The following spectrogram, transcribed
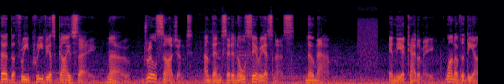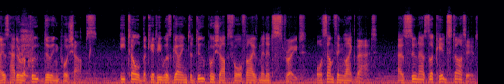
Heard the three previous guys say, no, drill sergeant, and then said in all seriousness, no ma'am. In the academy, one of the DIs had a recruit doing push-ups. He told the kid he was going to do push-ups for 5 minutes straight, or something like that. As soon as the kid started,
